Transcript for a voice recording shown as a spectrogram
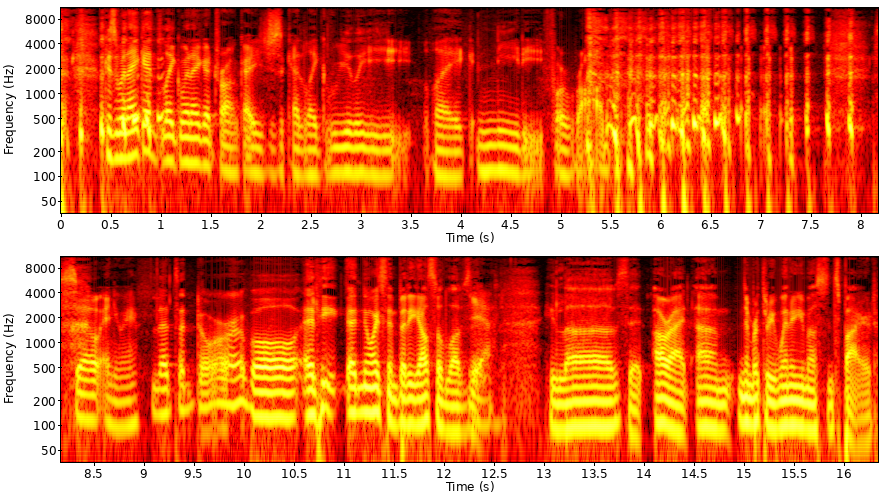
because when I get like when I get drunk, I just get like really like needy for Rob. so anyway, That's adorable. And he annoys him, but he also loves it. Yeah. He loves it. All right. Um, number three. When are you most inspired?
